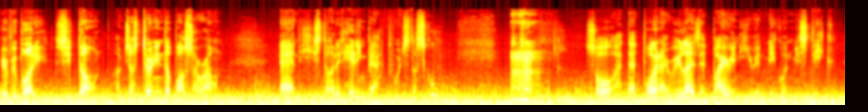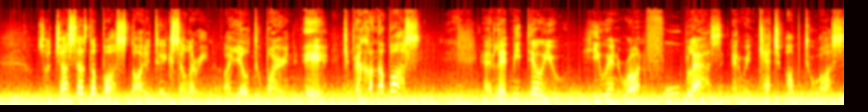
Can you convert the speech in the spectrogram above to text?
everybody, sit down. I'm just turning the bus around. And he started heading back towards the school. so at that point, I realized that Byron, he would make one mistake. So just as the bus started to accelerate, I yelled to Byron, Hey, get back on the bus. And let me tell you, he went run full blast and went catch up to us.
